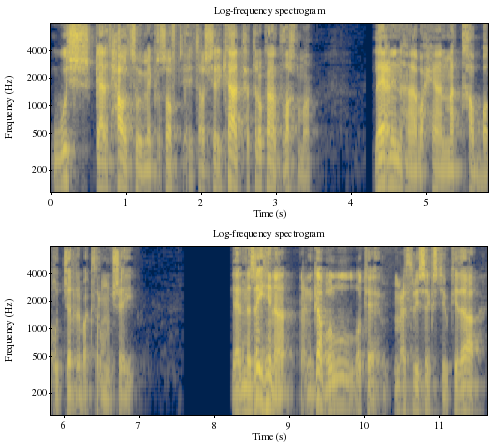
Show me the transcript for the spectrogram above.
وش قاعدة تحاول تسوي مايكروسوفت. يعني ترى الشركات حتى لو كانت ضخمة لا يعني إنها أحيانا ما تخبط وتجرب أكثر من شيء. لأن زي هنا يعني قبل أوكي مع 360 وكذا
